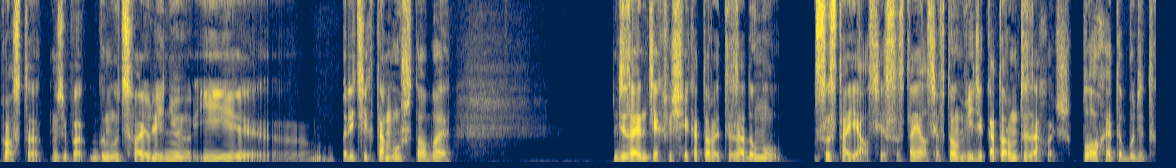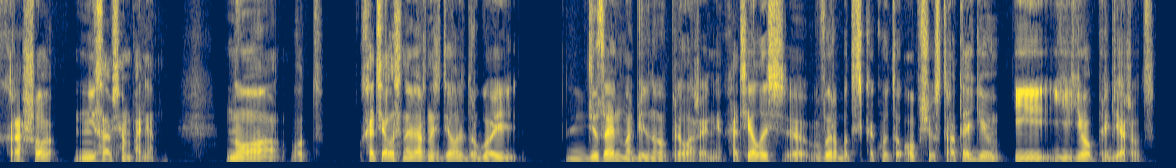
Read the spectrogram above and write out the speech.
просто, ну, типа, гнуть свою линию и прийти к тому, чтобы дизайн тех вещей, которые ты задумал, состоялся. И состоялся в том виде, в котором ты захочешь. Плохо это будет, хорошо, не совсем понятно. Но вот хотелось, наверное, сделать другой дизайн мобильного приложения. Хотелось э, выработать какую-то общую стратегию и ее придерживаться.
